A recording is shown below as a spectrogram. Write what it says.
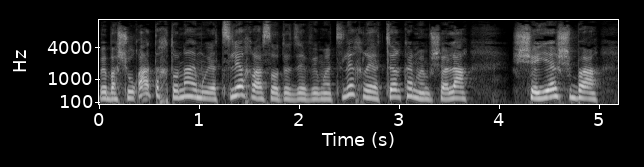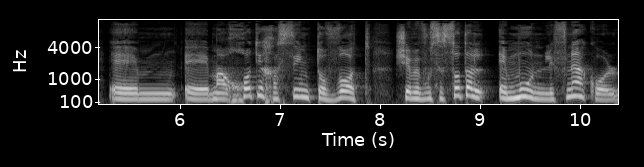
ובשורה התחתונה, אם הוא יצליח לעשות את זה, ואם הוא יצליח לייצר כאן ממשלה שיש בה אה, אה, מערכות יחסים טובות, שמבוססות על אמון לפני הכל,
